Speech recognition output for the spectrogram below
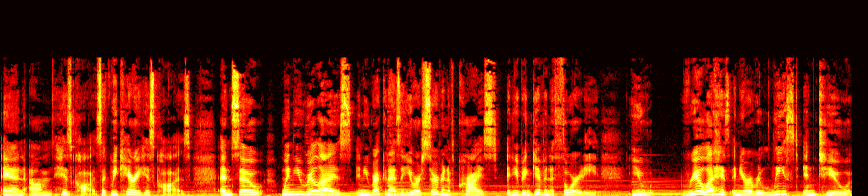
and um, His cause. Like we carry His cause. And so when you realize and you recognize that you are a servant of Christ and you've been given authority, you realize and you're released into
